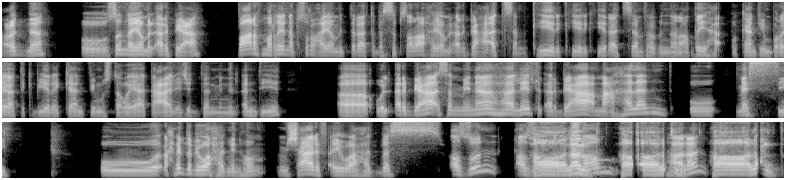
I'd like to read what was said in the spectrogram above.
عدنا وصلنا يوم الأربعاء. بعرف مرينا بسرعة يوم الثلاثاء بس بصراحة يوم الأربعاء awesome كثير كثير كثير awesome فبدنا نعطيه حق وكان في مباريات كبيرة كان في مستويات عالية جدا من الأندية. آه والأربعاء سميناها ليلة الأربعاء مع هالاند وميسي. وراح نبدأ بواحد منهم مش عارف أي واحد بس أظن أظن هالاند هالاند هالاند؟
